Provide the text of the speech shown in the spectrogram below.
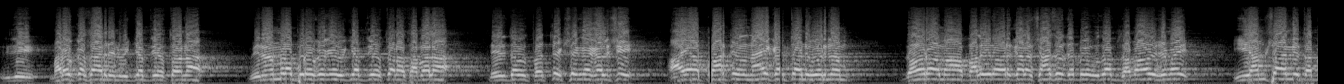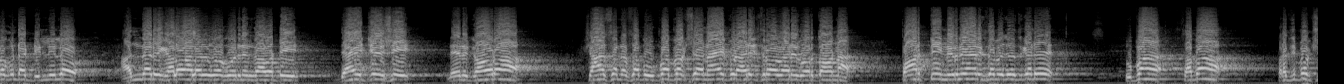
ఇది మరొకసారి నేను విజ్ఞప్తి చేస్తున్నా. వినమ్రపూర్వకంగా విజ్ఞప్తి చేస్తున్నా సభల నేను తమ ప్రత్యక్షంగా కలిసి ఆయా పార్టీల నాయకత్వాన్ని కోరినాం. గౌరవ మా బలహీన వర్గాల శాసనసభ్యుల ఉదయం సమావేశమై ఈ అంశాన్ని తప్పకుండా ఢిల్లీలో అందరి గెలవాలని కోరినాం కాబట్టి దయచేసి నేను గౌరవ శాసనసభ ఉపపక్ష నాయకుడు హరీష్ రావు గారిని కోరుతా ఉన్నా. పార్టీ నిర్ణయానికి సంబంధించి ఎందుకంటే ఉప సభ ప్రతిపక్ష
